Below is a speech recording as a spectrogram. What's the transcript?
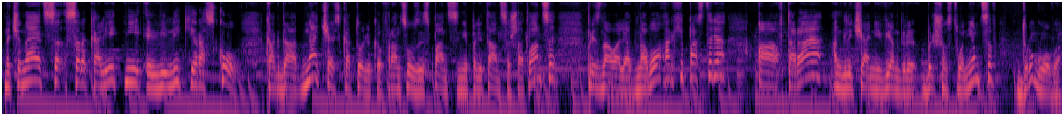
начинается 40-летний Великий Раскол, когда одна часть католиков, французы, испанцы, неаполитанцы, шотландцы признавали одного архипастыря, а вторая, англичане, венгры, большинство немцев, другого.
